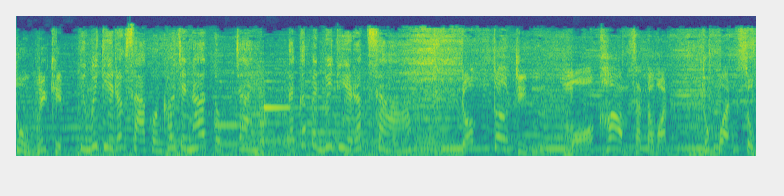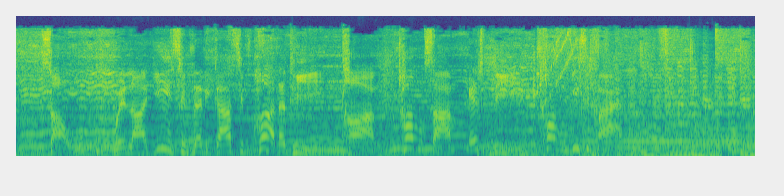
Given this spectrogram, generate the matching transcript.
ถูกลิขิต ถึงวิธีรักษาของเขาจะน่าตกใจ แต่ก็เป็นวิธีรักษาด็อกเตอร์จิน หมอข้ามศตวรรษ ทุกวันศุกร์เสาร์เวลา 20นาฬิกา15 นาที ทางช่อง 3 HD ช่อง 28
